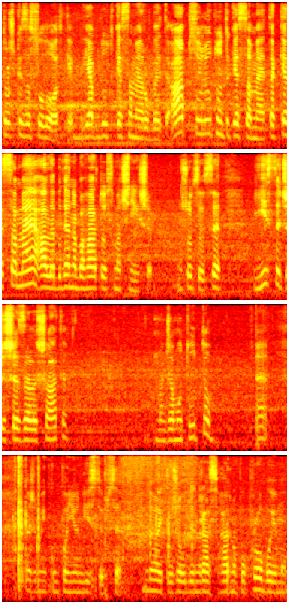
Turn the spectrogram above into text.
Трошки засолодке. Я буду таке саме робити. Абсолютно таке саме. Таке саме, але буде набагато смачніше. Ну що це все їсти чи ще залишати? Манджамо тутто? Е, каже мій компаньон їсти все. Давайте вже один раз гарно попробуємо.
